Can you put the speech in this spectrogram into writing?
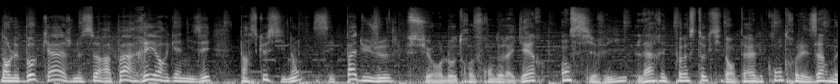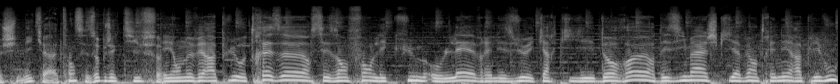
dans le bocage, ne sera pas réorganisée parce que sinon, c'est pas du jeu. Sur l'autre front de la guerre, en Syrie, la riposte occidentale contre les armes chimiques a atteint ses objectifs. Et on ne verra plus aux 13h ces enfants l'écume aux lèvres et les yeux écarquillés d'horreur, des images qui avaient entraîné, rappelez-vous,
